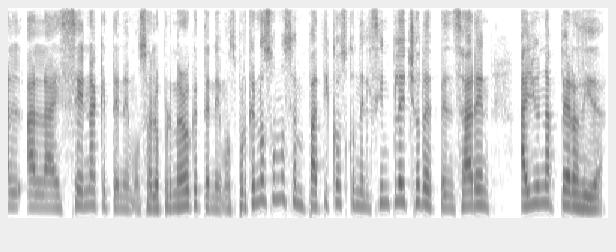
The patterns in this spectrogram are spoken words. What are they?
a, la escena que tenemos, a lo primero que tenemos? ¿Por qué no somos empáticos con el simple hecho de pensar en hay una pérdida?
